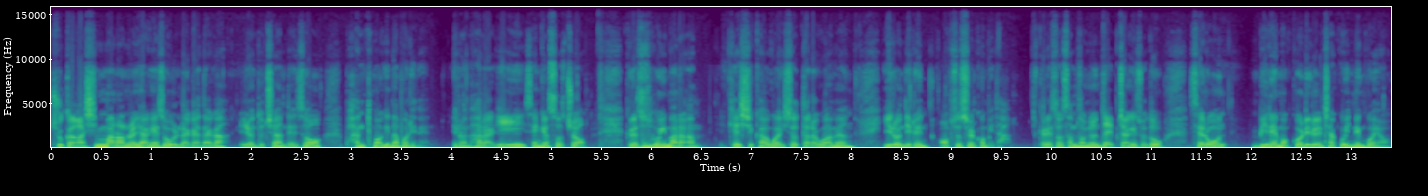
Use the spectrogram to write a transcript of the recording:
주가가 10만 원을 향해서 올라가다가 1년도 채 안 돼서 반토막이 나버리는 이런 하락이 생겼었죠. 그래서 소위 말한 캐시카우가 있었다라고 하면 이런 일은 없었을 겁니다. 그래서 삼성전자 입장에서도 새로운 미래 먹거리를 찾고 있는 거예요.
